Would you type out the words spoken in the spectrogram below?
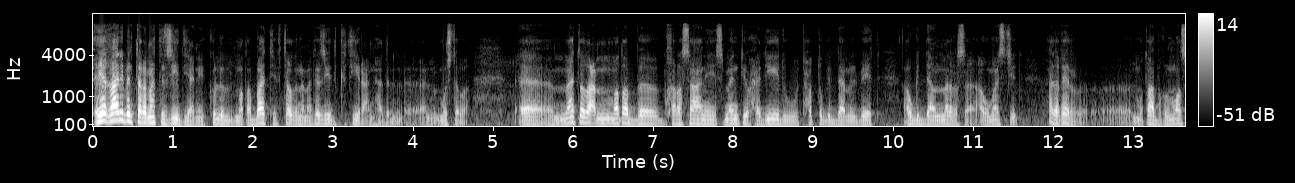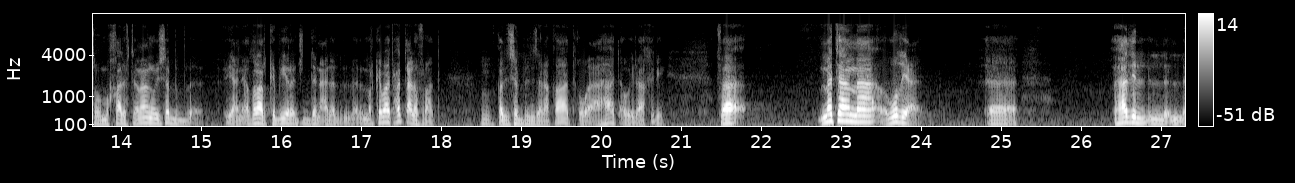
هي غالبا ترى ما تزيد يعني كل المطبات يفترض إنها ما تزيد كثير عن هذا المستوى. آه، ما تضع مطب بخرساني اسمنتي وحديد وتحطه قدام البيت أو قدام المدرسة أو مسجد هذا غير آه، مطابق للمواصفة ومخالف تماما ويسبب يعني أضرار كبيرة جدا على المركبات وحتى على الأفراد. قد يسبب انزلاقات أو إعاهات أو إلى آخره. فمتى ما وضع آه، هذه ال- ال-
